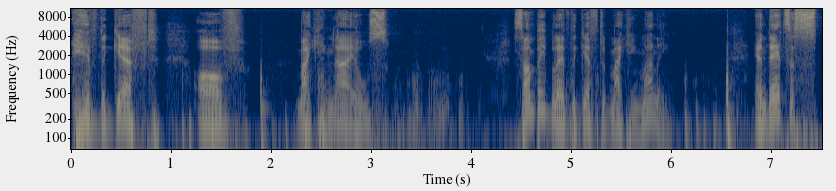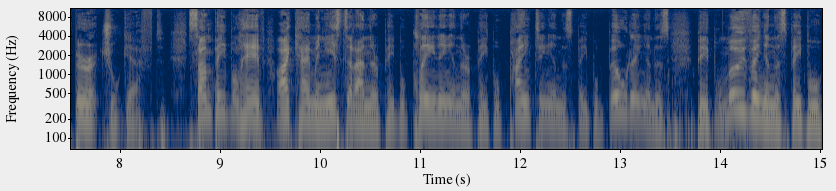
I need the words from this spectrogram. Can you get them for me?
have the gift of making nails, some people have the gift of making money, and that's a spiritual gift. Some people have, I came in yesterday and there are people cleaning, and there are people painting, and there's people building, and there's people moving, and there's people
